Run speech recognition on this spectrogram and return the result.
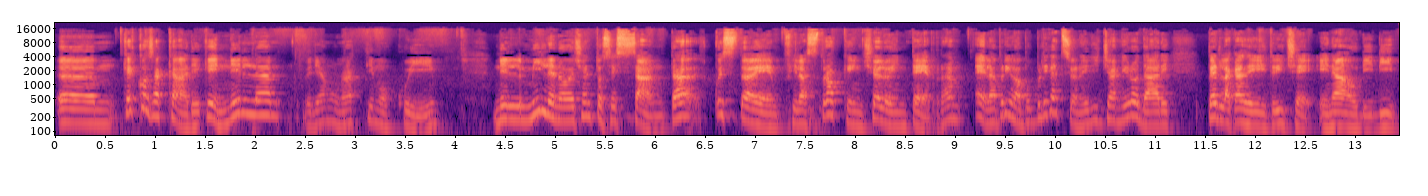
Ehm, che cosa accade? Che nel, vediamo un attimo qui, nel 1960, questa è Filastrocche in cielo e in terra, è la prima pubblicazione di Gianni Rodari per la casa editrice Enaudi di,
